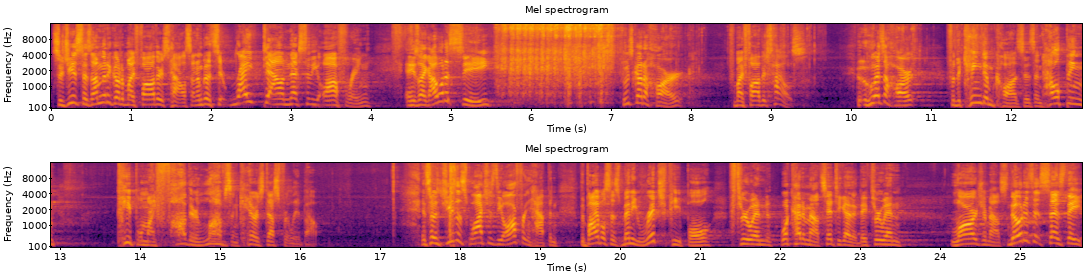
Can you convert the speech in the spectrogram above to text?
So Jesus says, I'm gonna go to my father's house and I'm gonna sit right down next to the offering. And he's like, I wanna see who's got a heart for my father's house, who has a heart for the kingdom causes and helping people my father loves and cares desperately about. And so as Jesus watches the offering happen, the Bible says many rich people threw in what kind of amounts? Say it together. They threw in large amounts. Notice it says they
